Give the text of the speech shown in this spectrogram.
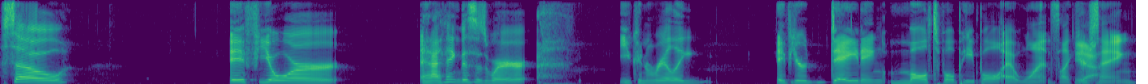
So if you're and I think this is where you can really if you're dating multiple people at once, like you're saying,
